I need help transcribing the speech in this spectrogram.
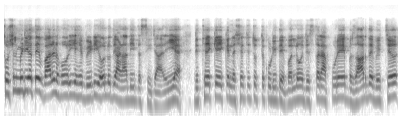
ਸੋਸ਼ਲ ਮੀਡੀਆ ਤੇ ਵਾਇਰਲ ਹੋ ਰਹੀ ਇਹ ਵੀਡੀਓ ਲੁਧਿਆਣਾ ਦੀ ਦੱਸੀ ਜਾ ਰਹੀ ਹੈ, ਜਿੱਥੇ ਕਿ ਇੱਕ ਨਸ਼ੇ 'ਚ ਧੁੱਤ ਕੁੜੀ ਦੇ ਵੱਲੋਂ ਜਿਸ ਤਰ੍ਹਾਂ ਪੂਰੇ ਬਾਜ਼ਾਰ ਦੇ ਵਿੱਚ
